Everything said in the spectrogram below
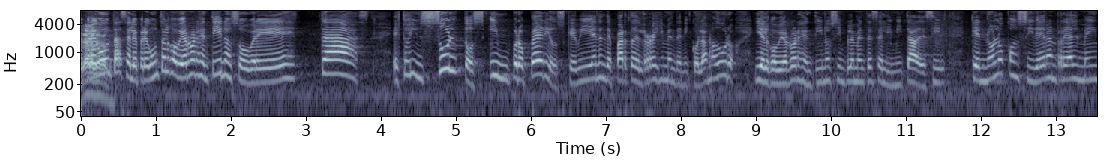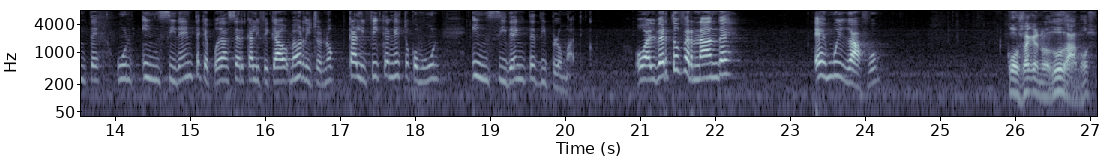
pregunta, se le pregunta al gobierno argentino sobre estas, estos insultos improperios que vienen de parte del régimen de Nicolás Maduro y el gobierno argentino simplemente se limita a decir que no lo consideran realmente un incidente que pueda ser calificado, mejor dicho, no califican esto como un incidente diplomático. O Alberto Fernández es muy gafo, cosa que no dudamos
